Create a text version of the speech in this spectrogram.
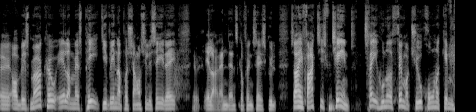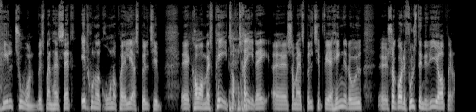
Øh, og hvis Mørkøv eller Mads P. de vinder på Champs-Élysées i dag, øh, eller en anden dansker for en sags skyld, så har I faktisk tjent 325 kroner gennem hele turen, hvis man havde sat 100 kroner på alle jeres spiltip. Øh, kommer Mads P. i top 3 i dag, øh, som er et spiltip vi har hængende derude, øh, så går det fuldstændig lige op, eller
